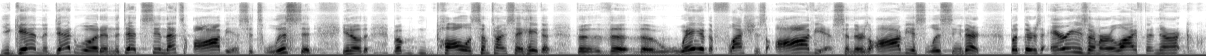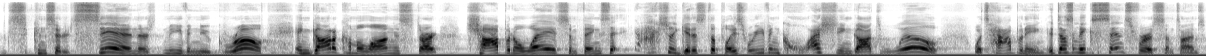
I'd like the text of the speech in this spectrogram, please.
again, the dead wood and the dead sin, that's obvious. It's listed. You know, but Paul will sometimes say, hey, the, the, the, the way of the flesh is obvious, and there's obvious listing there. But there's areas of our life that are not considered sin, there's even new growth, and God will come along and start chopping away at some things that actually get us to the place where we're even questioning God's will what's happening. It doesn't make sense for us sometimes.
